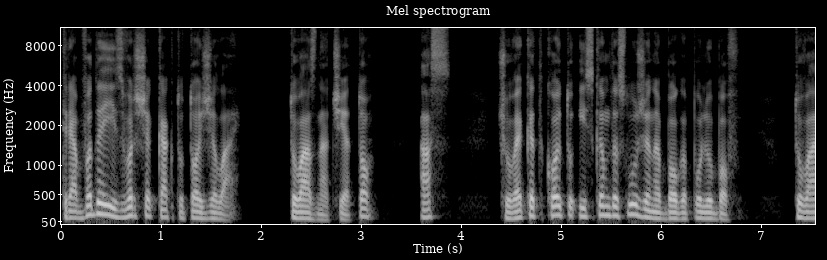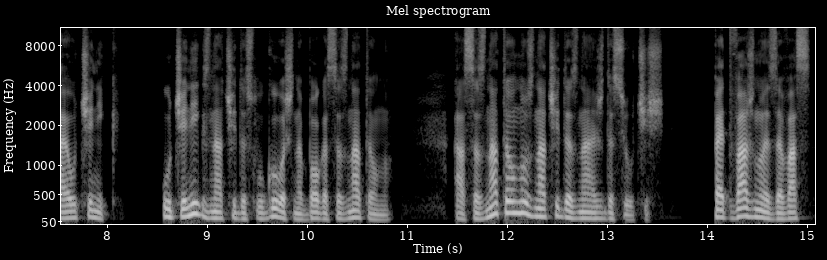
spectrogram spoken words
трябва да я извърша както Той желае. Това значи а то. Аз, човекът, който искам да служа на Бога по любов. Това е ученик. Ученик значи да слугуваш на Бога съзнателно, а съзнателно значи да знаеш да се учиш. Пет важно е за вас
